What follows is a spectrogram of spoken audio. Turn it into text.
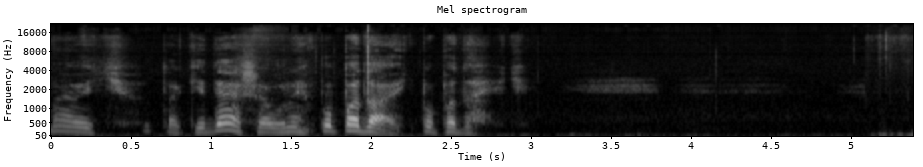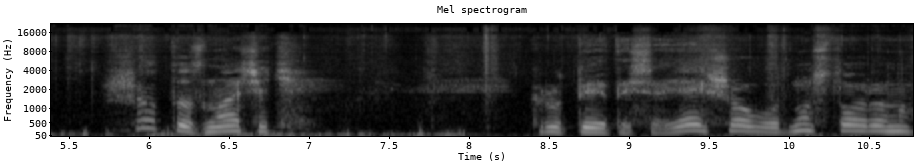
навіть отак ідеш, а вони попадають, попадають. Що то значить крутитися? Я йшов в одну сторону,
